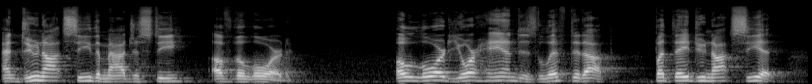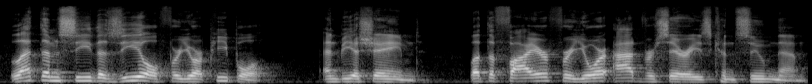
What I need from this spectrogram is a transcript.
and do not see the majesty of the Lord. O Lord, your hand is lifted up, but they do not see it. Let them see the zeal for your people and be ashamed. Let the fire for your adversaries consume them.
